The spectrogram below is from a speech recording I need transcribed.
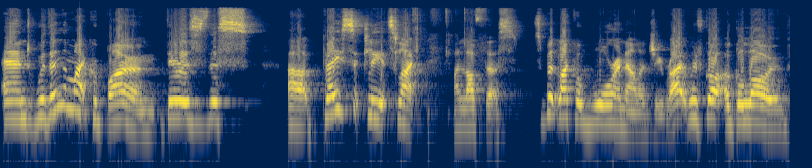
And within the microbiome, there is this, uh, basically, it's like, I love this. It's a bit like a war analogy, right? We've got a globe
